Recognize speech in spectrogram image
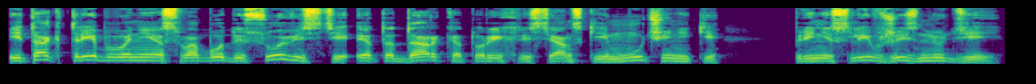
Итак, требование свободы совести – это дар, который христианские мученики принесли в жизнь людей.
